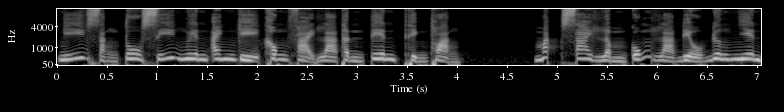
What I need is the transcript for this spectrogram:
nghĩ rằng tu sĩ Nguyên Anh Kỳ không phải là thần tiên thỉnh thoảng. Mắc sai lầm cũng là điều đương nhiên.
